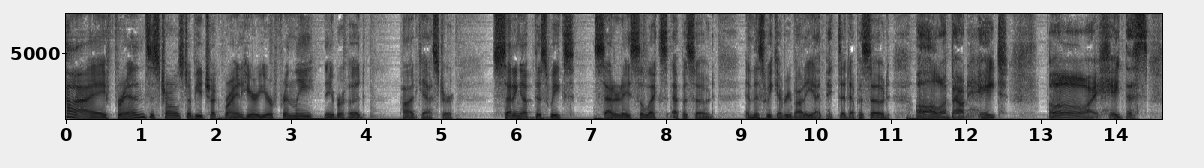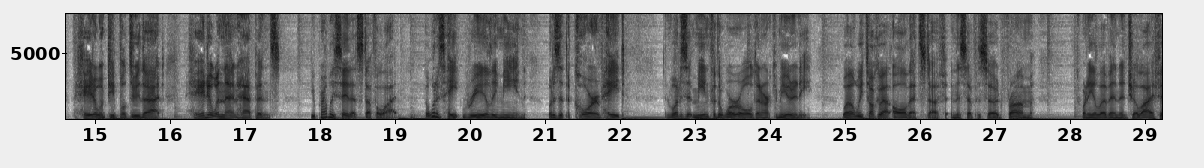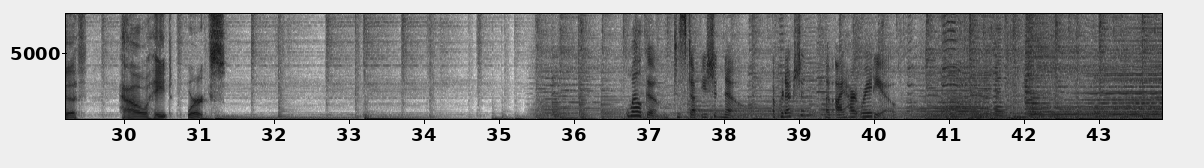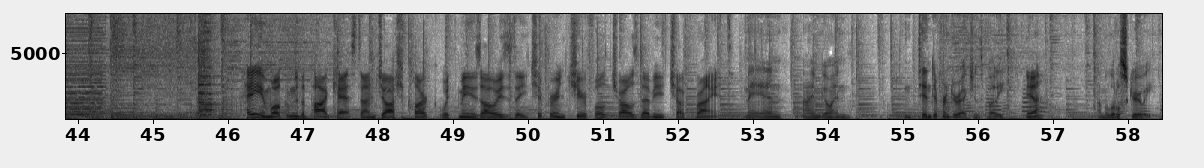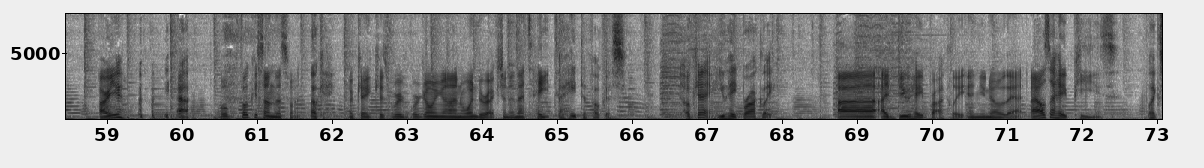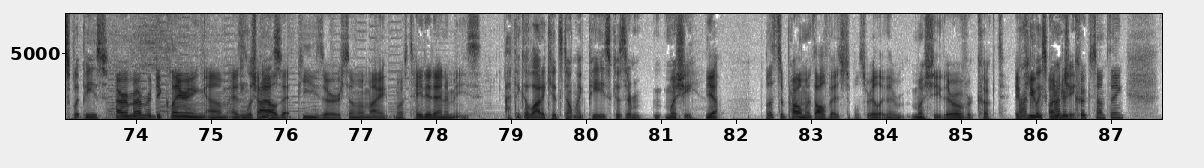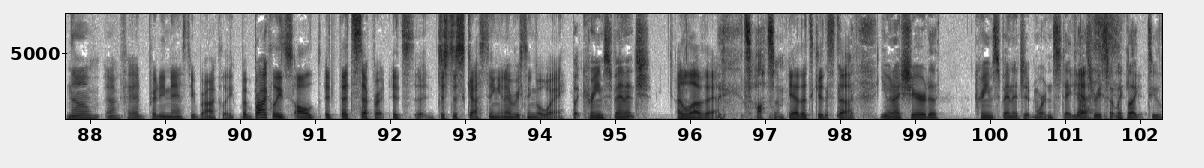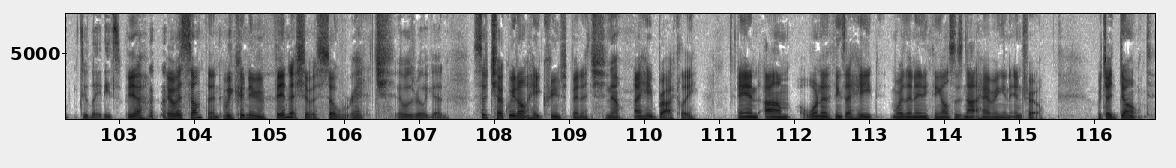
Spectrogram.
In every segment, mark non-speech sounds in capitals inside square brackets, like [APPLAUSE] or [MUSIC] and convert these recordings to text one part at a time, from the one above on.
Hi, friends. It's Charles W. Chuck Bryant here, your friendly neighborhood podcaster, setting up this week's Saturday Selects episode. And this week, everybody, I picked an episode all about hate. Oh, I hate this. I hate it when people do that. I hate it when that happens. You probably say that stuff a lot, but what does hate really mean? What is at the core of hate? And what does it mean for the world and our community? Well, we talk about all that stuff in this episode from 2011, July 5th How Hate Works. Welcome to Stuff You Should Know, a production of iHeartRadio. Hey, and welcome to the podcast. I'm Josh Clark. With me, as always, the chipper and cheerful Charles W. Chuck Bryant. Man, I'm going in 10 different directions, buddy. Yeah? I'm a little screwy. Are you? [LAUGHS] Yeah. Well, focus on this one, Okay. okay? Because we're, we're going on one direction, and that's hate. I hate to focus. Okay. You hate broccoli. Uh, I do hate broccoli, and you know that. I also hate peas. Like split peas? I remember declaring um, as English a child peas? that peas are some of my most hated enemies. I think a lot of kids don't like peas because they're m- mushy. Yep. Well, that's the problem with all vegetables, really. They're mushy. They're overcooked. If Broccoli's you crunchy. undercook something, no, I've had pretty nasty broccoli. But broccoli's all it, that's separate. It's uh, just disgusting in every single way. But cream spinach, I love that. [LAUGHS] it's awesome. Yeah, that's good stuff. [LAUGHS] You and I shared a cream spinach at Morton's Steakhouse Yes. recently, like two two ladies. yeah, [LAUGHS] it was something. We couldn't even finish. It was so rich. It was really good. So Chuck, we don't hate cream spinach. No. I hate broccoli. And um, one of the things I hate more than anything else is not having an intro, which I don't,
